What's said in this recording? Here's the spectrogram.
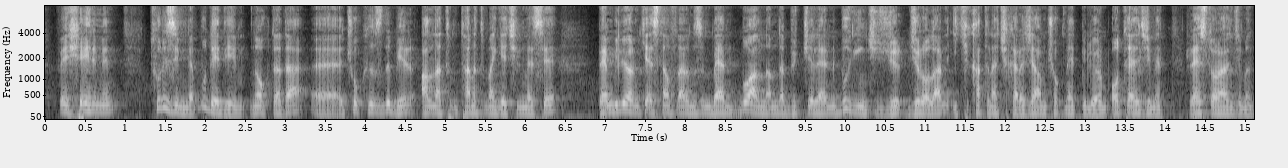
ve şehrimin turizmde bu dediğim noktada e, çok hızlı bir anlatım tanıtıma geçilmesi ben biliyorum ki esnaflarımızın ben bu anlamda bütçelerini bugünkü cir- ciroların iki katına çıkaracağım çok net biliyorum. Otelcimin, restorancımın,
